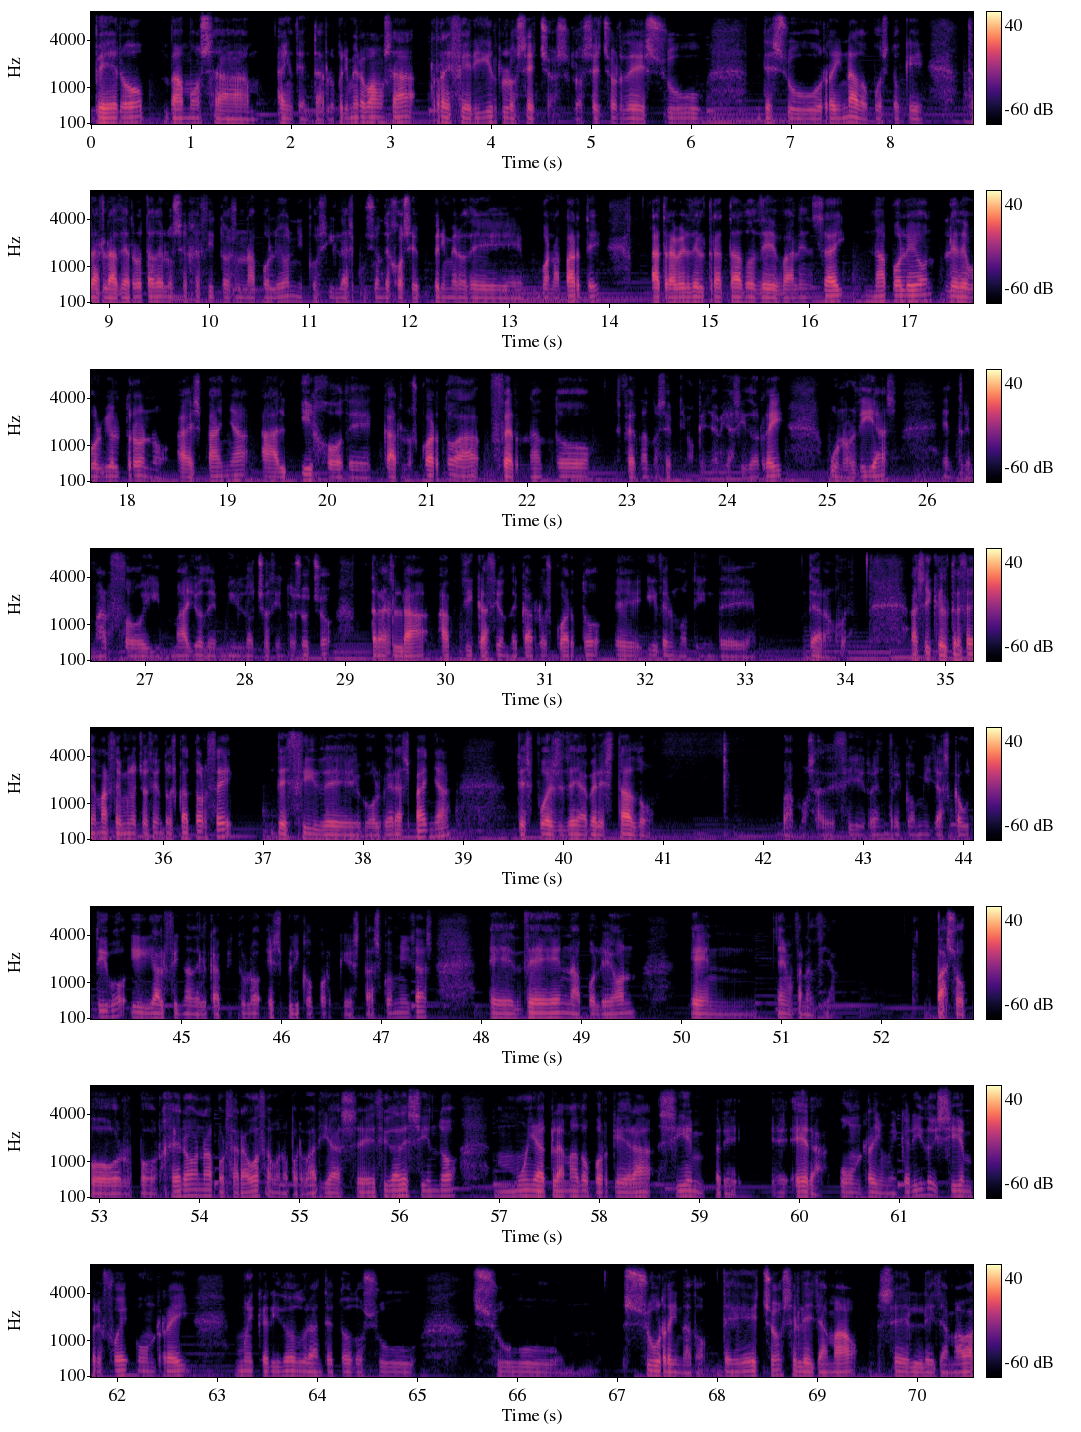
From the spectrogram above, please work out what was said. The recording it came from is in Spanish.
pero vamos a, intentarlo. Primero vamos a referir los hechos, los hechos de su, de su reinado, puesto que tras la derrota de los ejércitos napoleónicos y la expulsión de José I de Bonaparte, a través del Tratado de Valenciennes, Napoleón le devolvió el trono a España al hijo de Carlos IV, a Fernando Fernando VII, que ya había sido rey unos días entre marzo y mayo de 1808, tras la abdicación de Carlos IV eh, y del motín de, Aranjuez. Así que el 13 de marzo de 1814 decide volver a España, después de haber estado vamos a decir, entre comillas, cautivo y al final del capítulo explico por qué estas comillas eh, de Napoleón en, en Francia pasó por, por Gerona, por Zaragoza, bueno, por varias eh, ciudades, siendo muy aclamado porque era siempre eh, era un rey muy querido y siempre fue un rey muy querido durante todo su, su, su reinado. De hecho, se le, llamaba,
